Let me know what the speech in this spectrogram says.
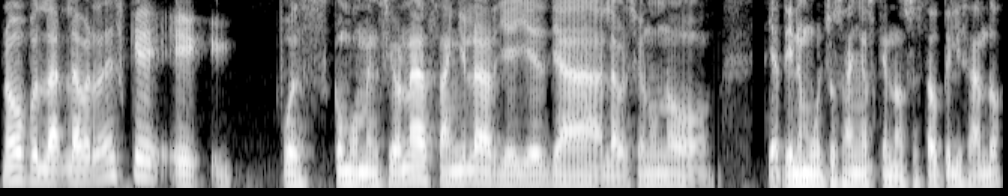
no, pues la, la verdad es que, eh, pues como mencionas, Angular JS ya la versión 1 ya tiene muchos años que no se está utilizando,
